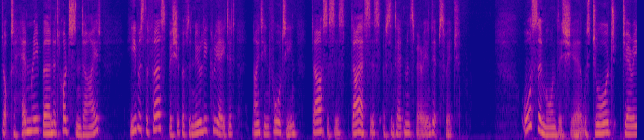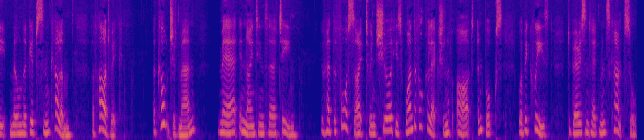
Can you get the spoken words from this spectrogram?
Dr. Henry Bernard Hodgson died. He was the first bishop of the newly created 1914 Diocese, Diocese of St Edmundsbury and Ipswich. Also mourned this year was George Gery Milner Gibson Cullum of Hardwick, a cultured man, mayor in 1913, who had the foresight to ensure his wonderful collection of art and books were bequeathed to Bury St Edmunds Council,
